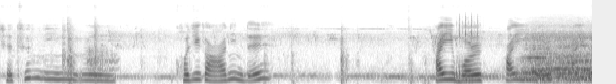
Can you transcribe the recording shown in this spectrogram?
제트님은 거지가 아닌데? 하이볼, 하이볼, 하이볼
